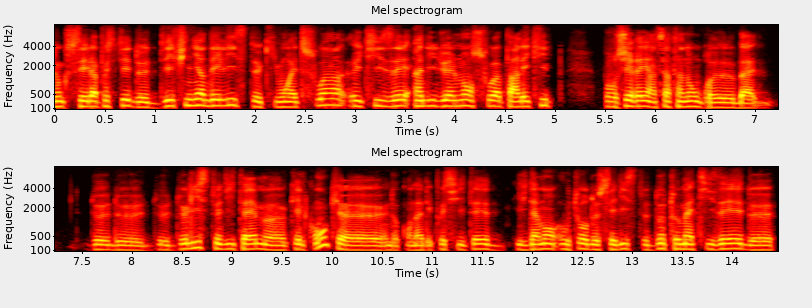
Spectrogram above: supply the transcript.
donc c'est la possibilité de définir des listes qui vont être soit utilisées individuellement, soit par l'équipe pour gérer un certain nombre euh, bah, de, listes d'items euh, quelconques. donc on a des possibilités évidemment autour de ces listes d'automatiser, de,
